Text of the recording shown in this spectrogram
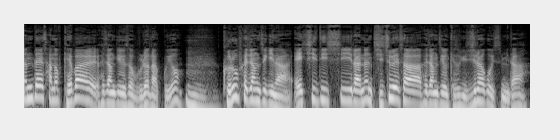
현대산업개발 회장직에서 물러났고요. 음. 그룹 회장직이나 HDC라는 지주회사 회장직을 계속 유지를 하고 있습니다.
